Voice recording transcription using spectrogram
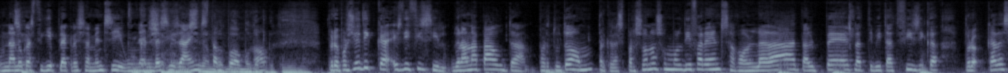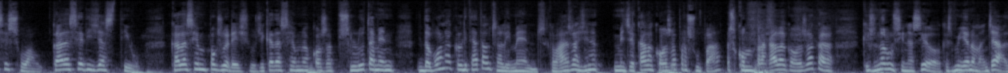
un nano Sí. que estigui ple creixement sí, un En nen de 6 creixement anys tampoc, molta- no? Però per això dic que és difícil donar una pauta per tothom, perquè les persones són molt diferents segons l'edat, el pes, l'activitat física, però que ha de ser suau, que ha de ser digestiu, que ha de ser amb pocs greixos i que ha de ser una cosa absolutament de bona qualitat als aliments, que a vegades la gent menja cada cosa per sopar, es compra cada cosa que, que és una al·lucinació, que és millor no menjar.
